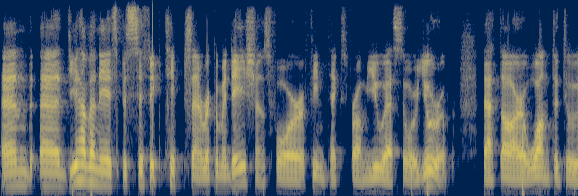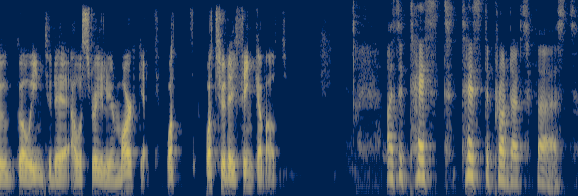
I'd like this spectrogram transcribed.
And uh, do you have any specific tips and recommendations for fintechs from US or Europe that are wanted to go into the Australian market? What what should they think about? I a test test the products first.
